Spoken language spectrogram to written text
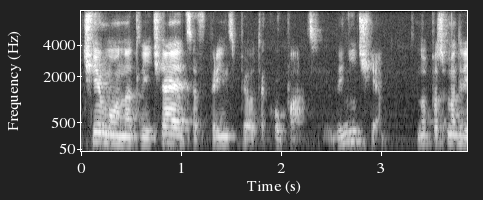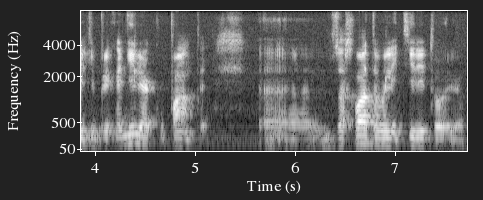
Чем он отличается, в принципе, от оккупации? Да ничем. Ну, посмотрите, приходили оккупанты, э, захватывали территорию,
